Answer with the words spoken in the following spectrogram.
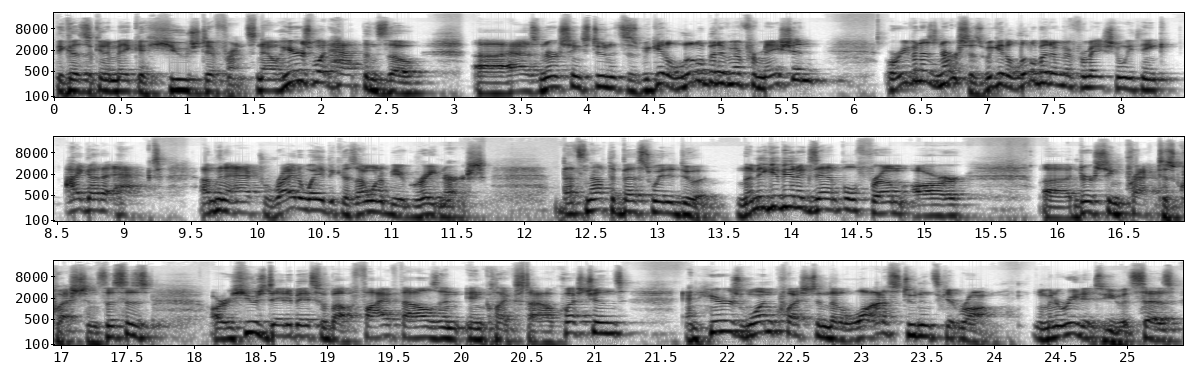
because it's going to make a huge difference. Now, here's what happens though, uh, as nursing students, is we get a little bit of information, or even as nurses, we get a little bit of information. We think, I got to act. I'm to act right away because I want to be a great nurse. That's not the best way to do it. Let me give you an example from our uh, nursing practice questions. This is our huge database of about 5,000 NCLEX style questions. And here's one question that a lot of students get wrong. I'm going to read it to you. It says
